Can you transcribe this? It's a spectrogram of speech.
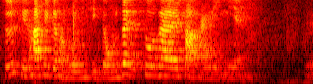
就是其实它是一个很温馨的。我们在坐在吧台里面，对，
